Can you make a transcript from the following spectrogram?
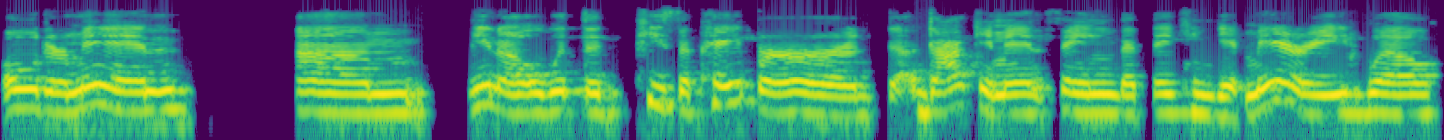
older men, um, you know, with a piece of paper or document saying that they can get married. Well,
